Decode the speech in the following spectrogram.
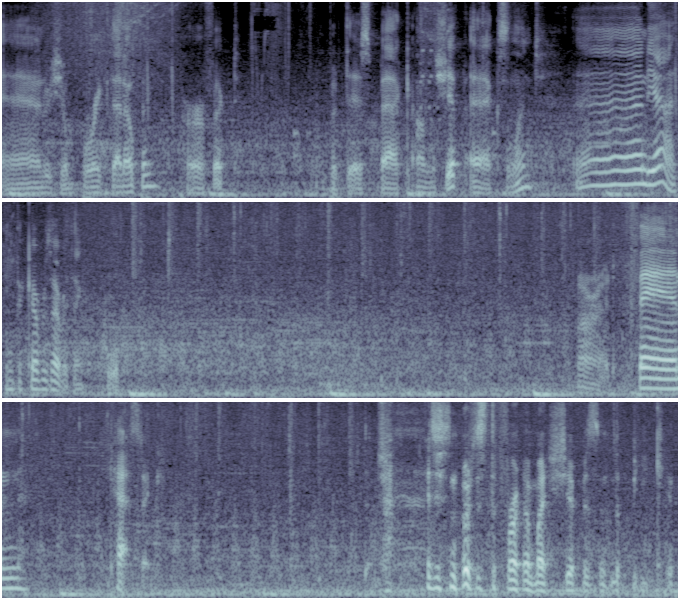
And And we shall break that open. Perfect. Put this back on the ship. Excellent. And yeah, I think that covers everything. Cool. Alright. Fantastic. I just noticed the front of my ship is in the beacon.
